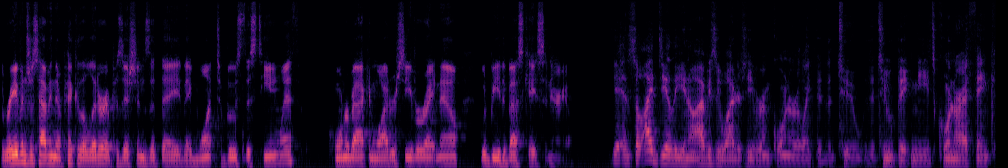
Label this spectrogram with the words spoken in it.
the Ravens just having their pick of the litter at positions that they they want to boost this team with, cornerback and wide receiver right now would be the best case scenario. Yeah, and so ideally, you know, obviously wide receiver and corner are like the, the two, the two big needs. Corner, I think,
